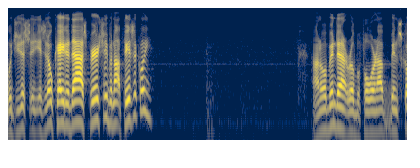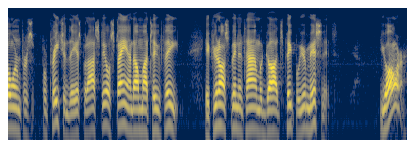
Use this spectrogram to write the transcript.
would you just is it okay to die spiritually but not physically? I know I've been down that road before and I've been scoring for for preaching this, but I still stand on my two feet. If you're not spending time with God's people, you're missing it. You are.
